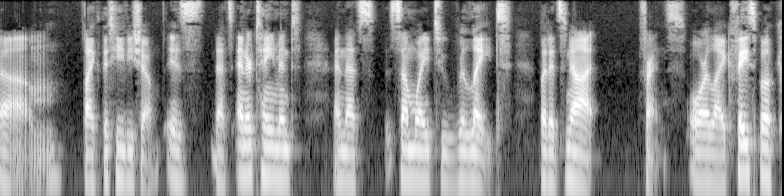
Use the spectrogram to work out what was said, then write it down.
Um, like the TV show is that's entertainment and that's some way to relate, but it's not friends or like Facebook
